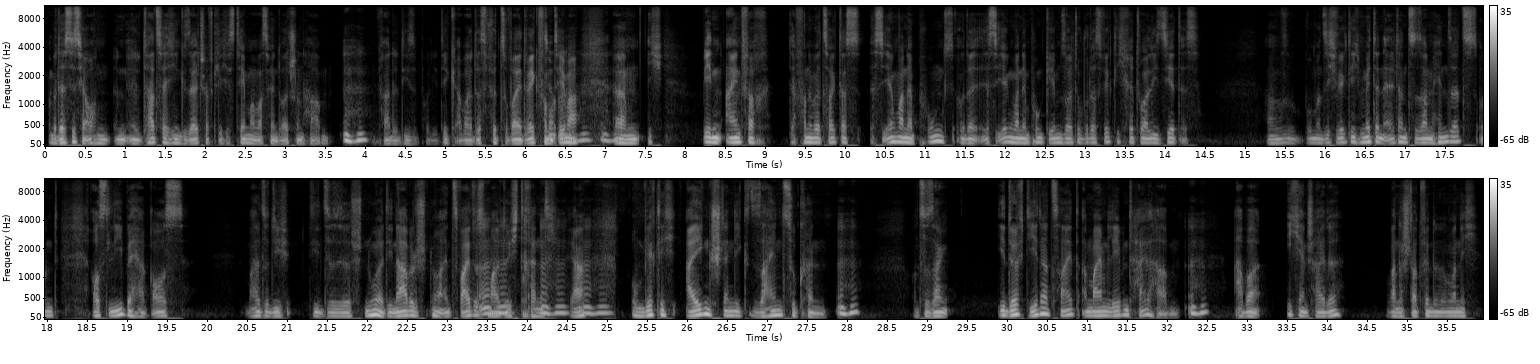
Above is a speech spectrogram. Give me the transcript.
aber das ist ja auch ein, ein, ein tatsächlich ein gesellschaftliches Thema, was wir in Deutschland haben. Mhm. Gerade diese Politik. Aber das führt zu weit weg vom So, Thema. mhm, mhm. Ähm, ich bin einfach davon überzeugt, dass es irgendwann der Punkt oder es irgendwann den Punkt geben sollte, wo das wirklich ritualisiert ist. Also, wo man sich wirklich mit den Eltern zusammen hinsetzt und aus Liebe heraus mal so die, die diese Schnur, die Nabelschnur ein zweites Mal Mhm. durchtrennt, ja, um wirklich eigenständig sein zu können Mhm. und zu sagen, ihr dürft jederzeit an meinem Leben teilhaben, Mhm. aber ich entscheide, wann es stattfindet und wann nicht.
